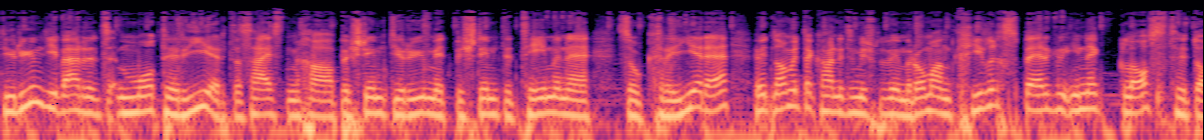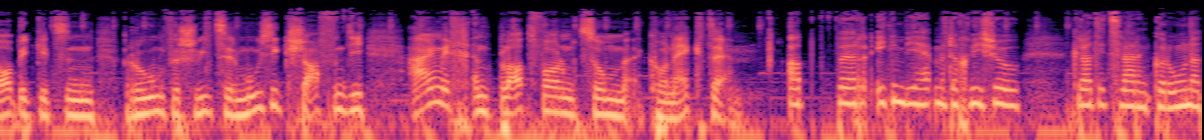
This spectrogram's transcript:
Die Räume, die werden moderiert. Das heisst, man kann bestimmte Räume mit bestimmten Themen äh, so kreieren. Heute Nachmittag habe ich zum Beispiel beim Roman Kilchsberger reingelassen. Heute Abend gibt es einen Raum für Schweizer Musikschaffende. Eigentlich eine Plattform zum Connecten. Aber irgendwie hat man doch wie schon, gerade jetzt während Corona,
